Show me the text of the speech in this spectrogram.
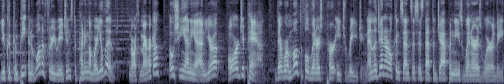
You could compete in one of three regions depending on where you lived North America, Oceania and Europe, or Japan. There were multiple winners per each region, and the general consensus is that the Japanese winners were the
